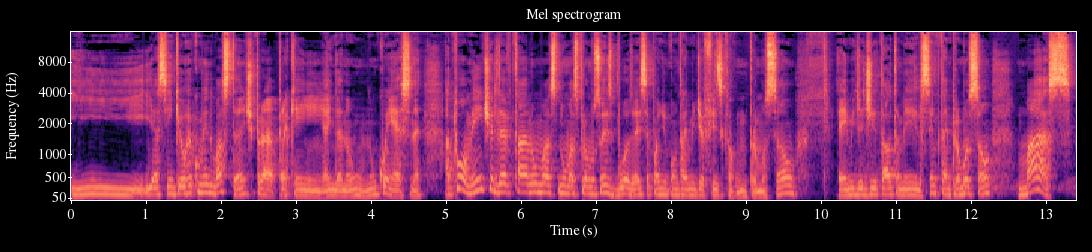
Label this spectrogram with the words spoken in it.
e, e assim que eu recomendo bastante para quem ainda não, não conhece, né? Atualmente ele deve estar tá numas, numas promoções boas, aí você pode encontrar em mídia física como promoção, é, em mídia digital também ele sempre está em promoção, mas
